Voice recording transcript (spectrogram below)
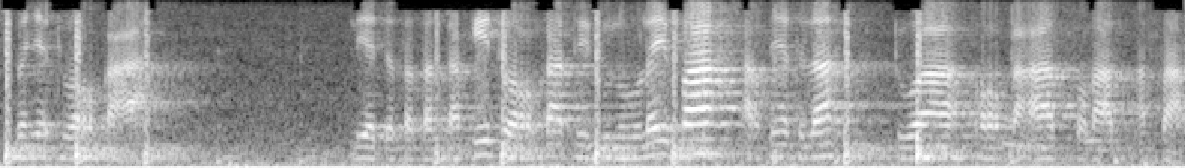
sebanyak dua rakaat lihat catatan kaki dua rakaat di Dulu Hulaifah artinya adalah dua rakaat sholat asar.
